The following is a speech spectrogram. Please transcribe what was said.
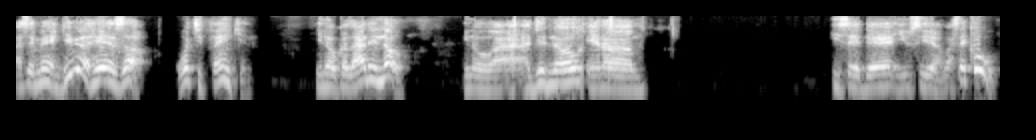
I said, man, give me a heads up. What you thinking? You know, because I didn't know. You know, I, I didn't know. And um, he said, Dad, UCF. I said, cool.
